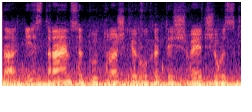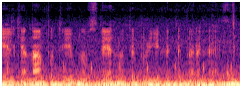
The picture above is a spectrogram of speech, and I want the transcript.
Так, і стараємося тут трошки рухати швидше, оскільки нам потрібно встигнути проїхати перехрестя.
